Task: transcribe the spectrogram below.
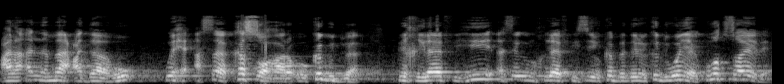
calaa ana maa cadaahu wixii asaga ka soo hara oo ka gudba bikhilaafihi asaga inuu khilaafkiisaiyo ka badelayo ka duwan yahay kuma tusahayo dheh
